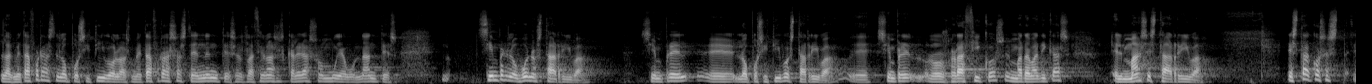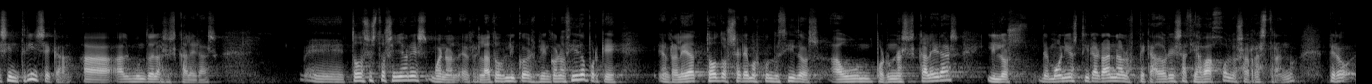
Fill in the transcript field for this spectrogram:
las metáforas de lo positivo, las metáforas ascendentes en relación a las escaleras son muy abundantes. Siempre lo bueno está arriba, siempre eh, lo positivo está arriba, eh, siempre los gráficos en matemáticas, el más está arriba. Esta cosa es, intrínseca al mundo de las escaleras. Eh, todos estos señores, bueno, el relato bíblico es bien conocido porque en realidad todos seremos conducidos aún por unas escaleras y los demonios tirarán a los pecadores hacia abajo, los arrastran. Pero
